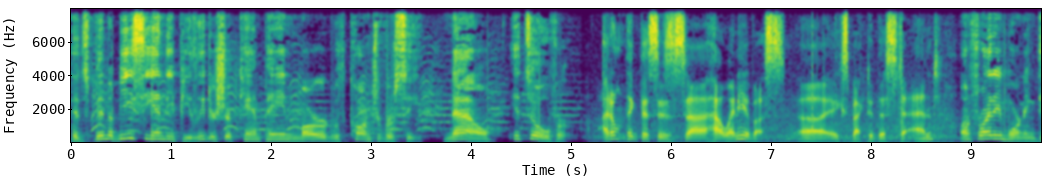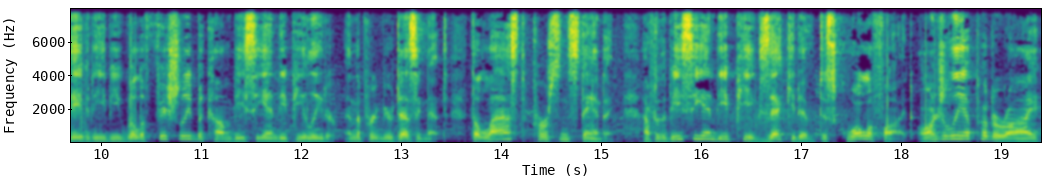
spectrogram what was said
It's been a BC NDP leadership campaign marred with controversy. Now it's over. I don't think this is uh, how any of us uh, expected this to end. On Friday morning, David Eby will officially become BC NDP leader and the premier designate, the last person standing after the BC NDP executive disqualified Anjali Appadurai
